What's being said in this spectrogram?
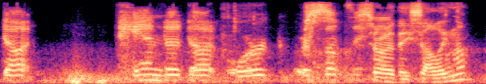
dot panda dot org or something. So are they selling them?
